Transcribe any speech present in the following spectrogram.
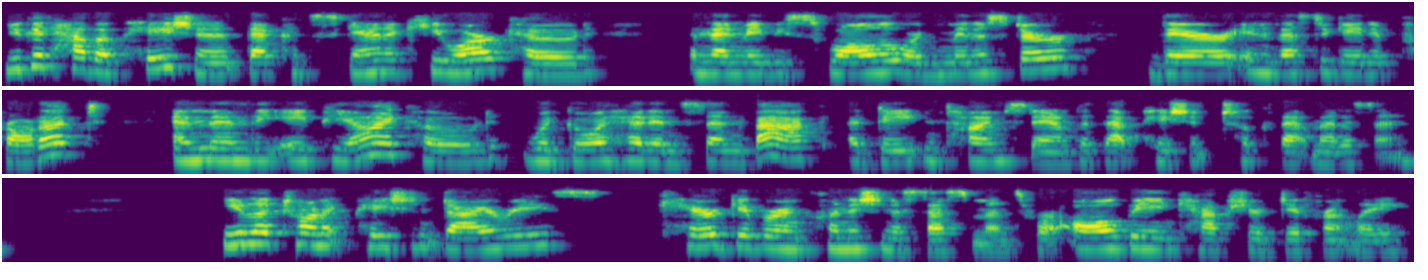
You could have a patient that could scan a QR code and then maybe swallow or administer their investigative product and then the API code would go ahead and send back a date and timestamp that that patient took that medicine. Electronic patient diaries, caregiver and clinician assessments were all being captured differently.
